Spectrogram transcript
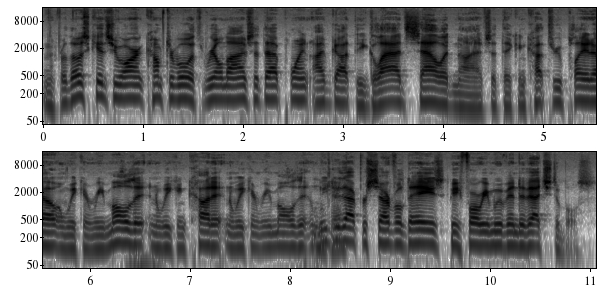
And for those kids who aren't comfortable with real knives at that point, I've got the Glad salad knives that they can cut through Play Doh and we can remold it and we can cut it and we can remold it. And we do that for several days before we move into vegetables.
